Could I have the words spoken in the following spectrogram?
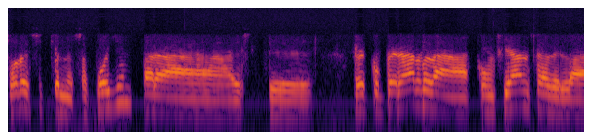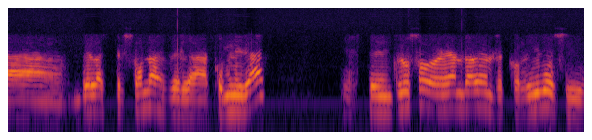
ahora sí que nos apoyen para este recuperar la confianza de la de las personas de la comunidad. Este incluso he andado en recorridos y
